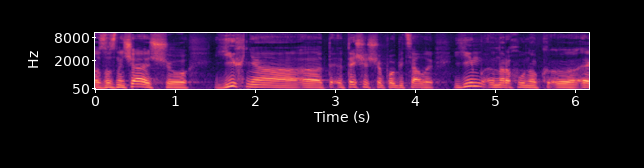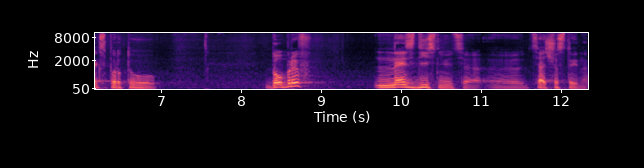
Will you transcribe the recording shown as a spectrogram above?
е, зазначають, що їхня е, те- те, що, що пообіцяли їм на рахунок е, експорту добрив, не здійснюється е, ця частина.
